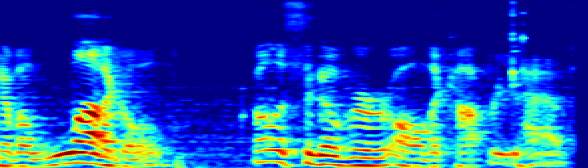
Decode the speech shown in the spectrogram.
You have a lot of gold. Well, let's send over all the copper you have.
